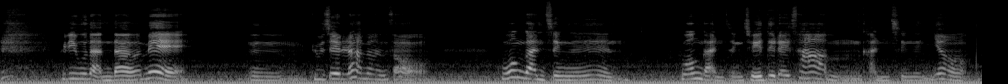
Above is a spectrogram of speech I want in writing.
그리고 난 다음에 음, 교제를 하면서 구원 간증은 구원 간증 죄들의 사함 간증은요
